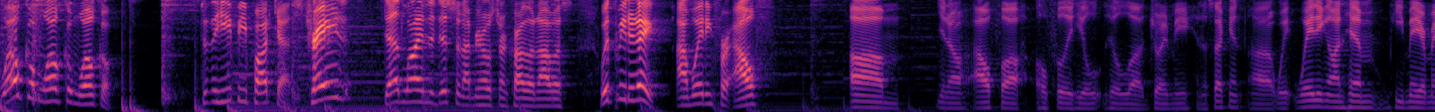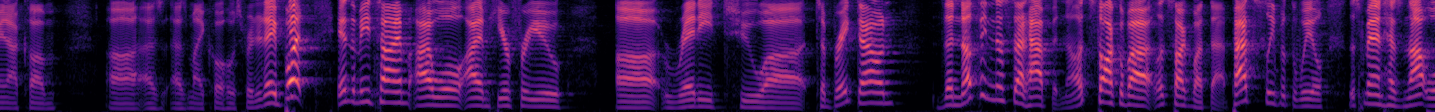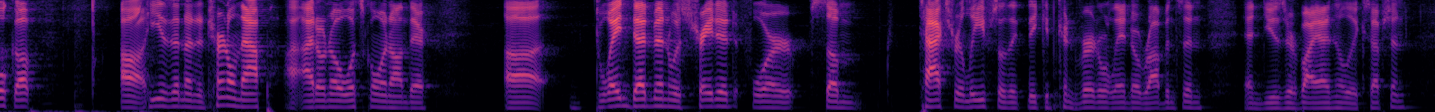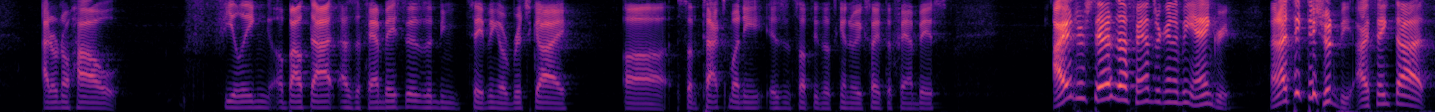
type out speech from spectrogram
Welcome, welcome, welcome to the Heat Beat Podcast. Trade Deadline Edition. I'm your host, Carlo Navas. With me today, I'm waiting for Alf. Um, you know. Uh, hopefully, he'll he'll uh, join me in a second. Uh, wait, waiting on him. He may or may not come uh, as as my co-host for today. But in the meantime, I will. I am here for you, uh, ready to uh, to break down the nothingness that happened. Now let's talk about let's talk about that. Pat's asleep at the wheel. This man has not woke up. Uh, he is in an eternal nap. I, I don't know what's going on there. Uh, Dewayne Dedmon was traded for some tax relief so that they could convert Orlando Robinson and use their biannual exception. I don't know how feeling about that as a fan base is. I mean, saving a rich guy uh, some tax money isn't something that's going to excite the fan base. I understand that fans are going to be angry, and I think they should be. I think that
